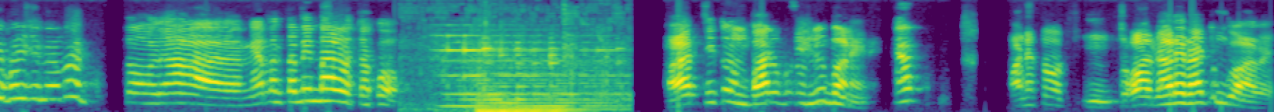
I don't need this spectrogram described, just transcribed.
છે મહેમાન તો આ મહેમાન તમે મારો ધક્કો. મારથી તો બારું બધું નહીં બને. મને તો ધોળા દાડે રાતુંગો આવે.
